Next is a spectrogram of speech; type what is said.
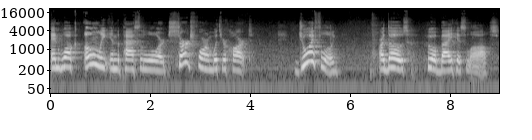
and walk only in the paths of the Lord. Search for him with your heart. Joyful are those who obey his laws.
